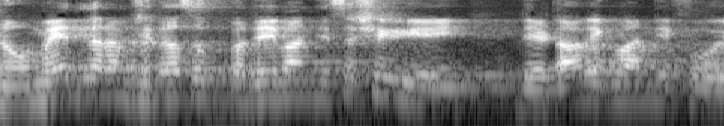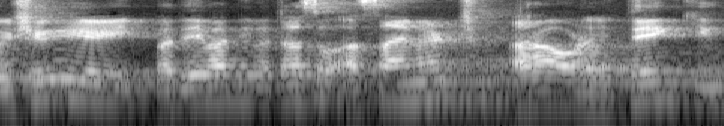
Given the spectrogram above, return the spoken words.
نو امید لرم چې تاسو په دې باندې څه شوي یئ د ټاپک باندې پوه شوي یئ په دې باندې به تاسو اساینمنټ راوړئ تھینک یو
